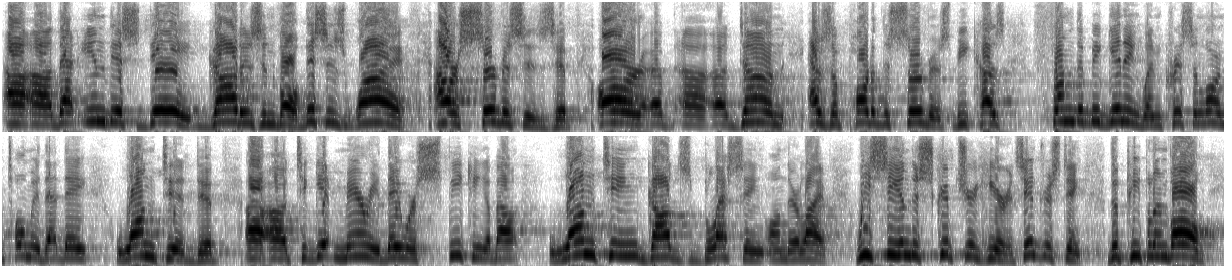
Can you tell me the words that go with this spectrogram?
uh, uh, that in this day God is involved. This is why our services are uh, uh, uh, done as a part of the service because from the beginning, when Chris and Lauren told me that they wanted uh, to get married, they were speaking about wanting God's blessing on their life. We see in the scripture here, it's interesting, the people involved.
